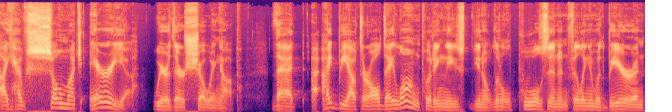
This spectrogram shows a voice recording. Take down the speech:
I have so much area where they're showing up that I'd be out there all day long putting these, you know, little pools in and filling them with beer. And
